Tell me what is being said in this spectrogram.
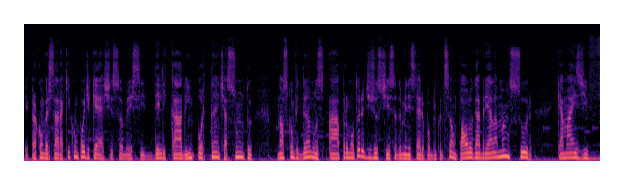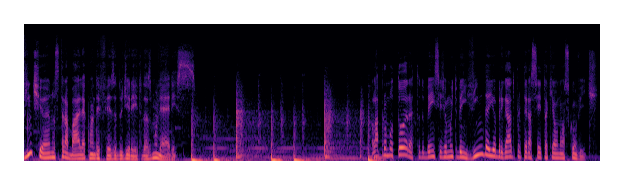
E para conversar aqui com o podcast sobre esse delicado e importante assunto, nós convidamos a promotora de justiça do Ministério Público de São Paulo, Gabriela Mansur, que há mais de 20 anos trabalha com a defesa do direito das mulheres. Olá, promotora, tudo bem? Seja muito bem-vinda e obrigado por ter aceito aqui ao nosso convite.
